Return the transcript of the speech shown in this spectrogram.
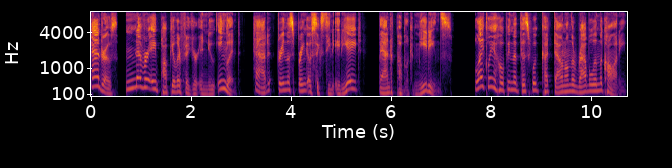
Andros, never a popular figure in New England, had, during the spring of 1688, banned public meetings, likely hoping that this would cut down on the rabble in the colony.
